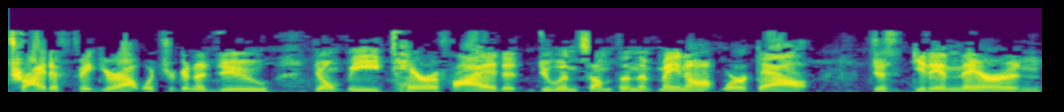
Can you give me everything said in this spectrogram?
Try to figure out what you're going to do. Don't be terrified at doing something that may not work out. Just get in there and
